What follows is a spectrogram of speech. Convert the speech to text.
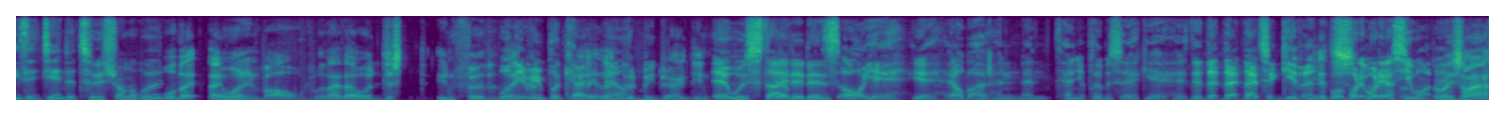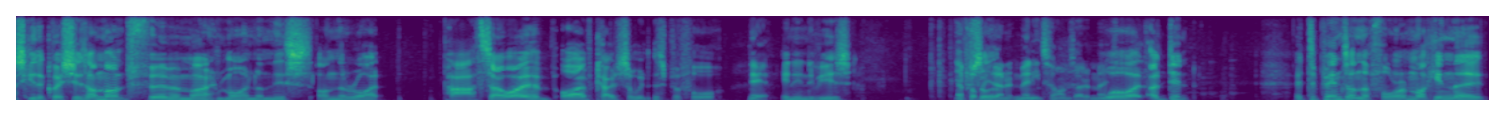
is agenda too strong a word? Well, they, they weren't involved, were they? They were just inferred that Well, they could, implicated They, they could be dragged in. it was stated as, oh, yeah, yeah, Albo and, and Tanya Plibersek, yeah, that, that, that's a given. What, what, what else you want? The reason I ask you the question is I'm not firm in my own mind on this, on the right path. So I have I've coached a witness before Yeah. in interviews. You've probably done it many times, I'd imagine. Well, I, I did. It depends on the forum. Like in the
